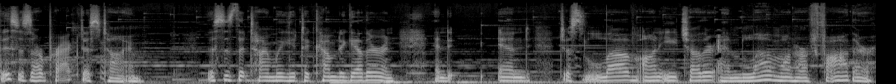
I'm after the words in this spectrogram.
This is our practice time. This is the time we get to come together and and and just love on each other and love on our Father.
